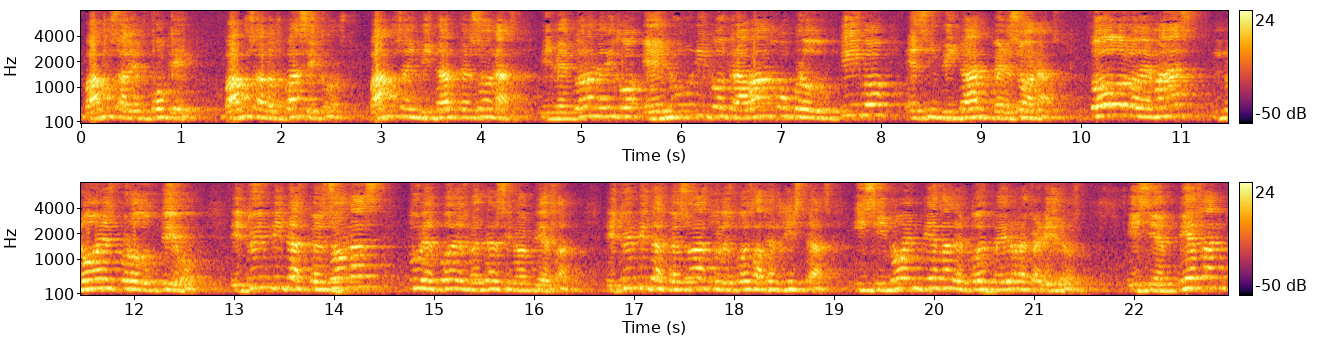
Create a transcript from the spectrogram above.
Vamos al enfoque. Vamos a los básicos. Vamos a invitar personas mi mentora me dijo, el único trabajo productivo es invitar personas. Todo lo demás no es productivo. Y tú invitas personas, tú les puedes vender si no empiezan. Y tú invitas personas, tú les puedes hacer listas. Y si no empiezan, les puedes pedir referidos. Y si empiezan,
